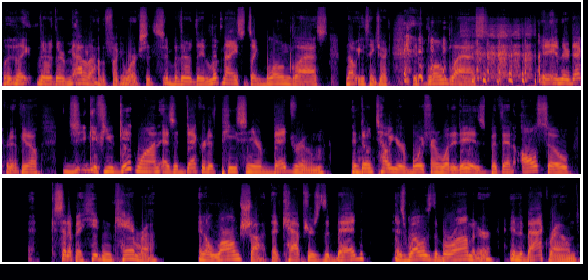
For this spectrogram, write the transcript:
they do. like they're they're I don't know how the fuck it works. It's but they they look nice. It's like blown glass. Not what you think, Jack. It's blown glass, and they're decorative. You know, if you get one as a decorative piece in your bedroom, and don't tell your boyfriend what it is, but then also set up a hidden camera and a long shot that captures the bed as well as the barometer in the background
